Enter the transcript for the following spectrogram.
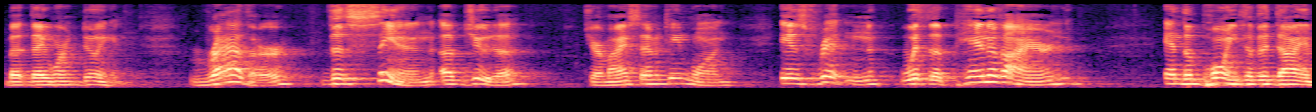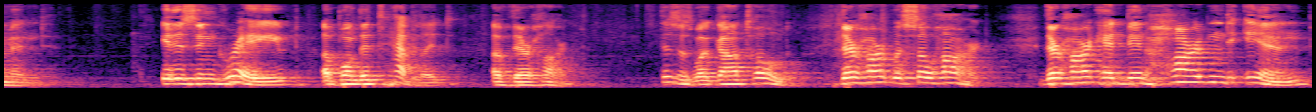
but they weren't doing it. Rather, the sin of Judah, Jeremiah 17, 1, is written with a pen of iron and the point of a diamond. It is engraved upon the tablet of their heart. This is what God told their heart was so hard. Their heart had been hardened in,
